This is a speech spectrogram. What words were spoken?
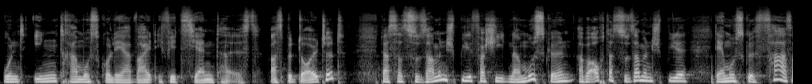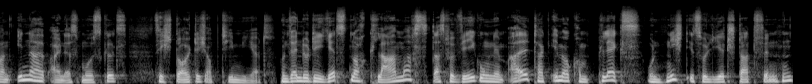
und intramuskulär weit effizienter ist. Was bedeutet, dass das Zusammenspiel verschiedener Muskeln, aber auch das Zusammenspiel der Muskelfasern innerhalb eines Muskels sich deutlich optimiert. Und wenn du dir jetzt noch klar machst, dass Bewegungen im Alltag immer komplex und nicht isoliert stattfinden,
